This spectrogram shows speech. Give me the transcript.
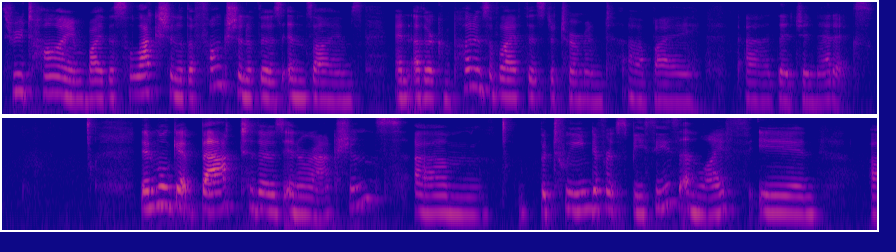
through time by the selection of the function of those enzymes and other components of life that's determined uh, by uh, the genetics. Then we'll get back to those interactions um, between different species and life in uh,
